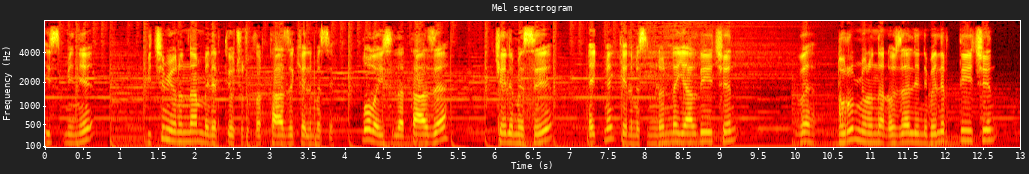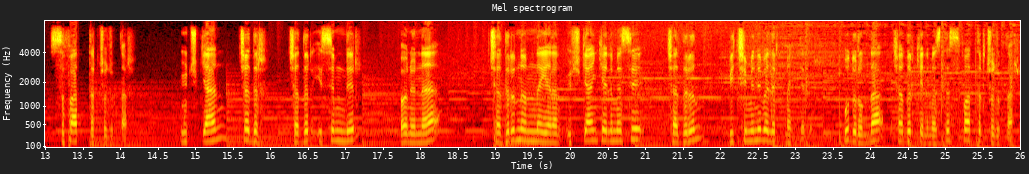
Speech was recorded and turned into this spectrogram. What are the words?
ismini biçim yönünden belirtiyor çocuklar taze kelimesi. Dolayısıyla taze kelimesi ekmek kelimesinin önüne geldiği için ve durum yönünden özelliğini belirttiği için sıfattır çocuklar. Üçgen çadır. Çadır isimdir. Önüne çadırın önüne gelen üçgen kelimesi çadırın biçimini belirtmektedir. Bu durumda çadır kelimesi de sıfattır çocuklar.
